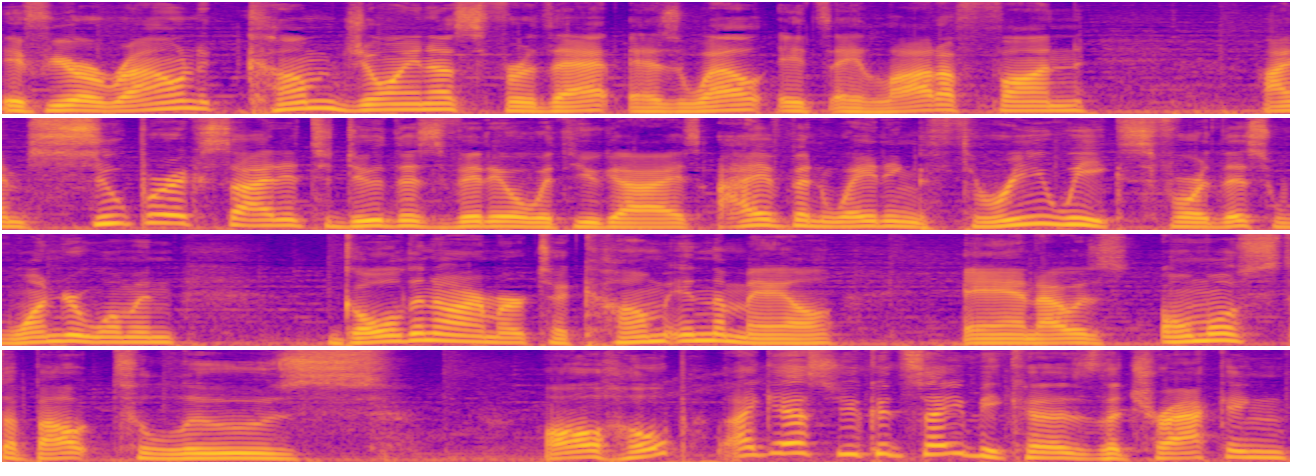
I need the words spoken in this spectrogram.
if you're around, come join us for that as well. It's a lot of fun. I'm super excited to do this video with you guys. I have been waiting 3 weeks for this Wonder Woman golden armor to come in the mail and I was almost about to lose all hope, I guess you could say, because the tracking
